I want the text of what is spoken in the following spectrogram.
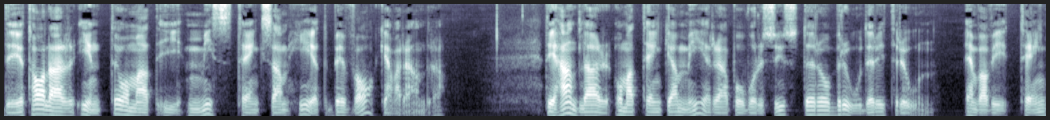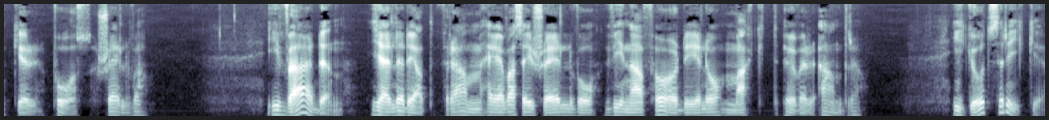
det talar inte om att i misstänksamhet bevaka varandra. Det handlar om att tänka mera på vår syster och broder i tron än vad vi tänker på oss själva. I världen gäller det att framhäva sig själv och vinna fördel och makt över andra. I Guds rike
